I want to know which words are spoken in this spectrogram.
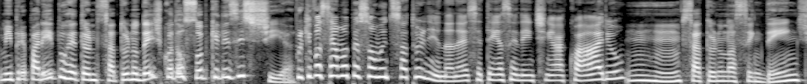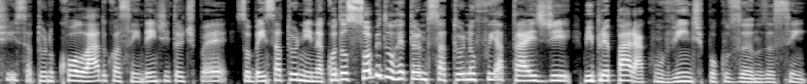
me preparei do retorno de Saturno desde quando eu soube que ele existia. Porque você é uma pessoa muito saturnina, né? Você tem ascendente em aquário. Uhum, Saturno no ascendente, Saturno colado com ascendente. Então, tipo, é, sou bem saturnina. Quando eu soube do retorno de Saturno, eu fui atrás de me preparar com 20 e poucos anos, assim.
